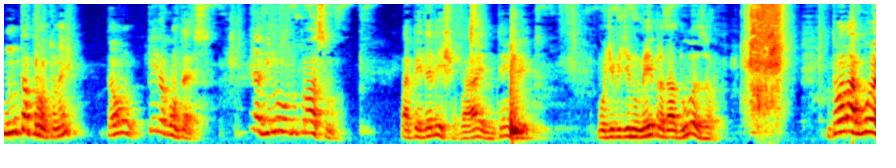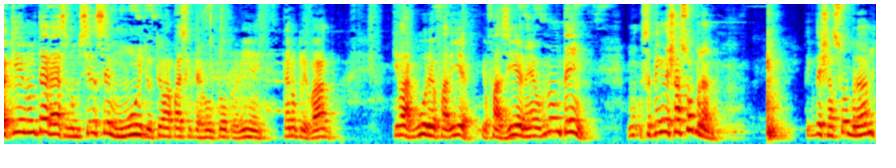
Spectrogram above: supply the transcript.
um tá pronto, né? Então, o que que acontece? É vir no, no próximo. Vai perder lixa? Vai, não tem jeito. Vou dividir no meio para dar duas, ó. Então a largura aqui não interessa, não precisa ser muito. Tem um rapaz que perguntou para mim, até no privado, que largura eu faria, eu fazia, né? Eu, não tem. Você tem que deixar sobrando. Tem que deixar sobrando.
